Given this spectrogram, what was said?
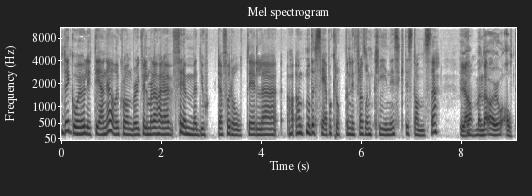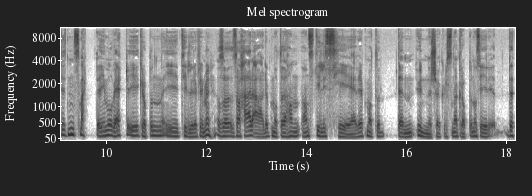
det går jo litt igjen i alle Cronberg-filmer. det her fremmedgjorte forhold til uh, Han på en måte ser på kroppen litt fra en sånn klinisk distanse. Ja, men det er jo alltid en smerte involvert i kroppen i tidligere filmer. Altså, så her er det på en måte Han, han stiliserer på en måte den undersøkelsen av kroppen og sier det,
